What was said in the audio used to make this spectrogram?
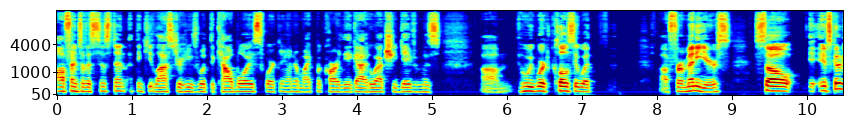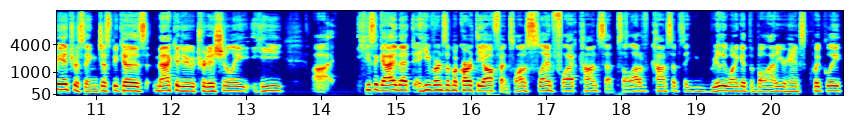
offensive assistant. I think he, last year he was with the Cowboys working under Mike McCarthy, a guy who actually gave him his, um, who he worked closely with uh, for many years. So it's going to be interesting just because McAdoo traditionally he uh, he's a guy that he runs a McCarthy offense, a lot of slant flat concepts, a lot of concepts that you really want to get the ball out of your hands quickly,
